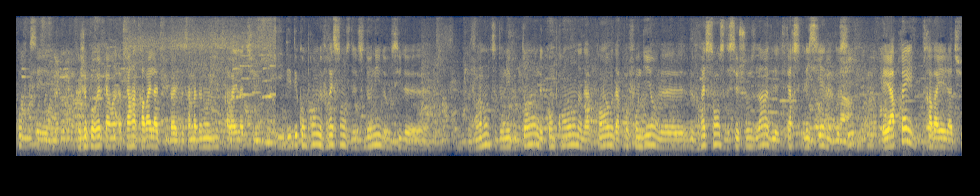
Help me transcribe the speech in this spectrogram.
trouve que, c'est, que je pourrais faire, faire un travail là-dessus. Bah, ça m'a donné envie de travailler là-dessus. Et de, comprendre le vrai sens, de se donner aussi le. Vraiment de se donner du temps, de comprendre, d'apprendre, d'approfondir le, vrai sens de ces choses-là, de faire les siennes aussi. Et après, travailler là-dessus.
